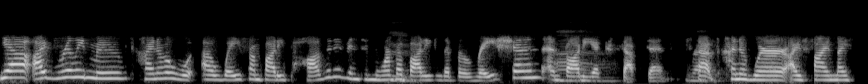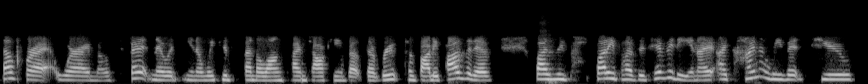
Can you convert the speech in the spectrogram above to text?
Yeah, I've really moved kind of a, away from body positive into more mm. of a mm. body liberation and uh, body acceptance. Right. That's kind of where I find myself where I, where I most fit. And it would, you know, we could spend a long time talking about the roots of body positive, body, body positivity. And I, I kind of leave it to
